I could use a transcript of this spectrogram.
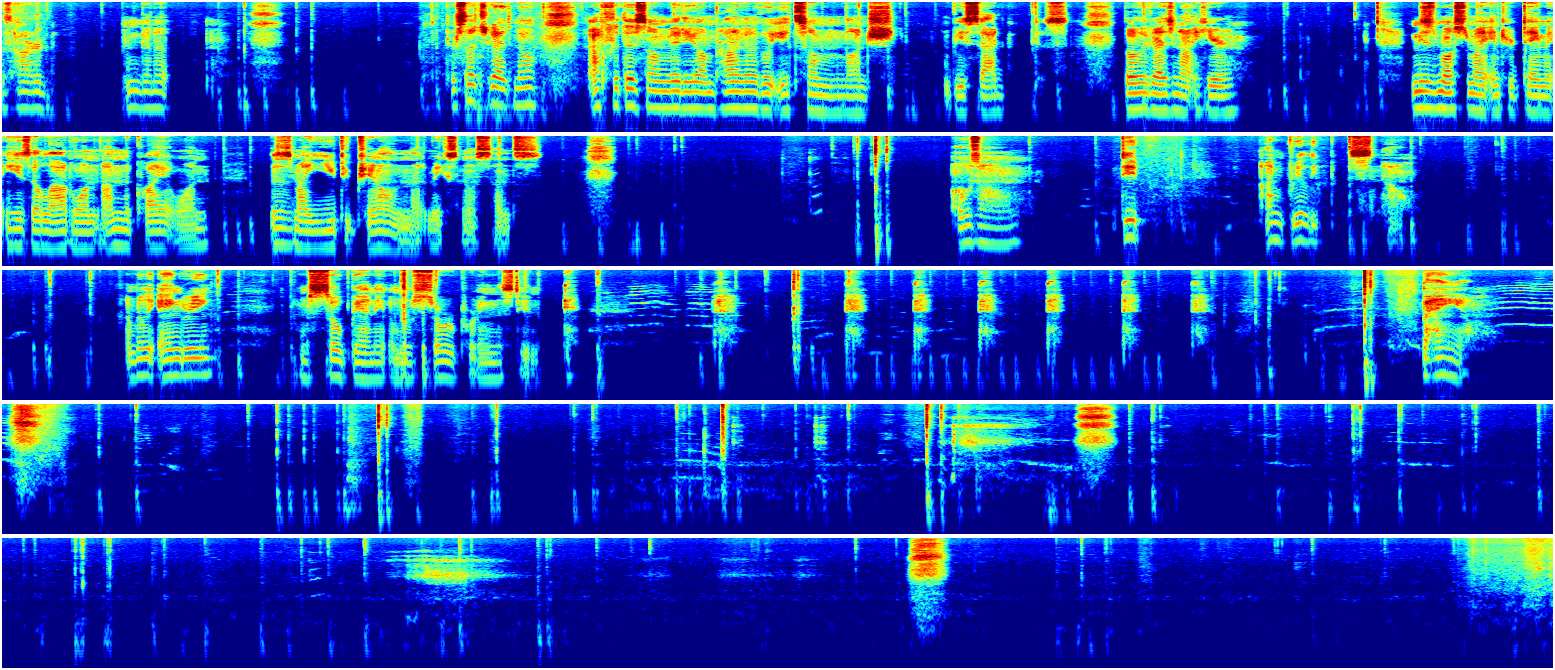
Is hard. I'm gonna just let you guys know, after this um video, I'm probably gonna go eat some lunch. Be sad because the other guy's are not here. And he's most of my entertainment. He's the loud one. I'm the quiet one. This is my YouTube channel, and that makes no sense. Ozone, dude, I'm really pissed now. I'm really angry. I'm so banning. I'm so reporting this dude. Bam.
